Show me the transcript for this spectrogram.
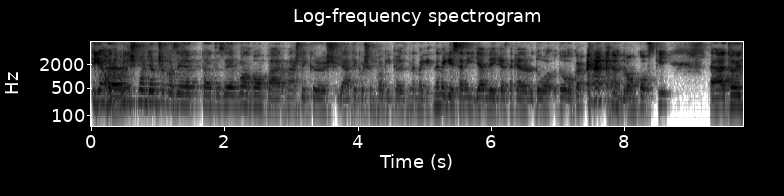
Igen. Hogy, hogy is mondjam, csak azért, tehát azért van, van pár második körös játékosunk, akik nem, nem egészen így emlékeznek erre a dolgokra, Gronkowski, tehát, hogy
